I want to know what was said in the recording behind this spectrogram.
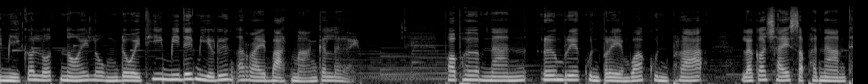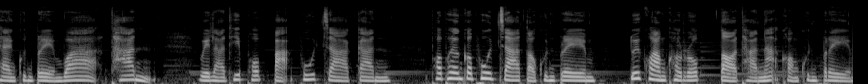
ยมีก็ลดน้อยลง โดยที่ไม่ได้มีเรื่องอะไรบาดหมางกันเลย พอเพิ่มนั้นเริ่มเรียกคุณเปรมว่าคุณพระ แล้วก็ใช้สรรพนามแทนคุณเปรมว่าท่าน เวลาที่พบปะพูดจากัน พ่อเพิ่มก็พูดจาต่อคุณเปรม ด้วยความเคารพต่อฐานะของคุณเปรม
